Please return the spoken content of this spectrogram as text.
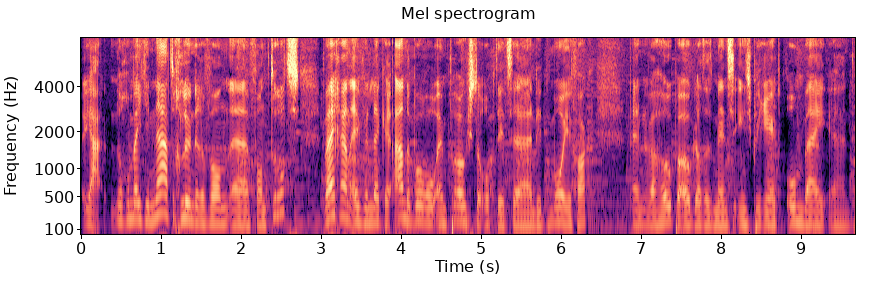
ja, nog een beetje na te glunderen van, eh, van trots. Wij gaan even lekker aan de borrel en proosten op dit, eh, dit mooie vak. En we hopen ook dat het mensen inspireert om bij eh, de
